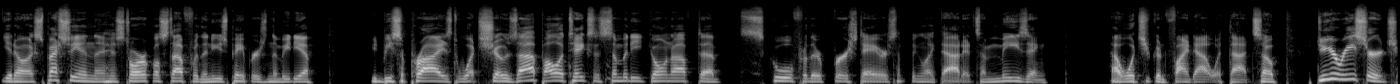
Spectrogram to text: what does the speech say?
you know, especially in the historical stuff with the newspapers and the media, you'd be surprised what shows up. All it takes is somebody going off to school for their first day or something like that. It's amazing how what you can find out with that. So do your research,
